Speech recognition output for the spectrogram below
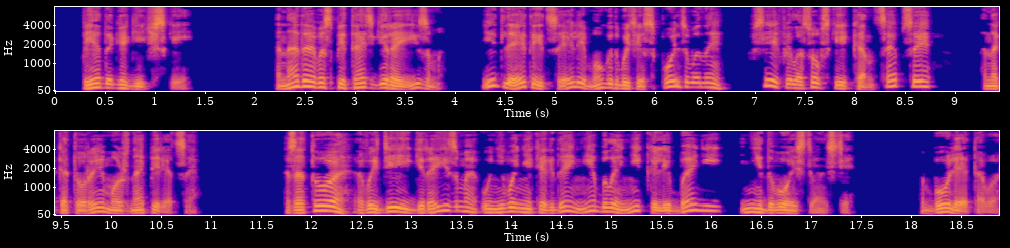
– педагогический. Надо воспитать героизм, и для этой цели могут быть использованы все философские концепции, на которые можно опереться. Зато в идее героизма у него никогда не было ни колебаний, ни двойственности. Более того,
